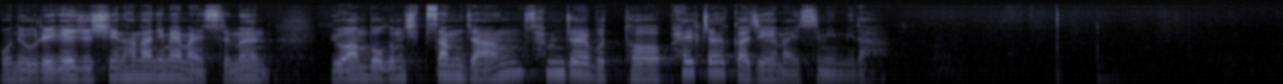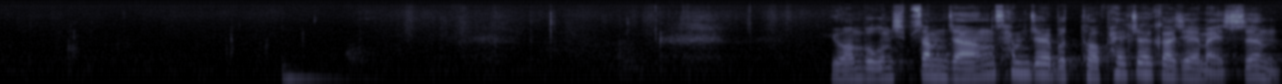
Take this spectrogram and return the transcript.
오늘 우리에게 주신 하나님의 말씀은 요한복음 13장 3절부터 8절까지의 말씀입니다. 요한복음 13장 3절부터 8절까지의 말씀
